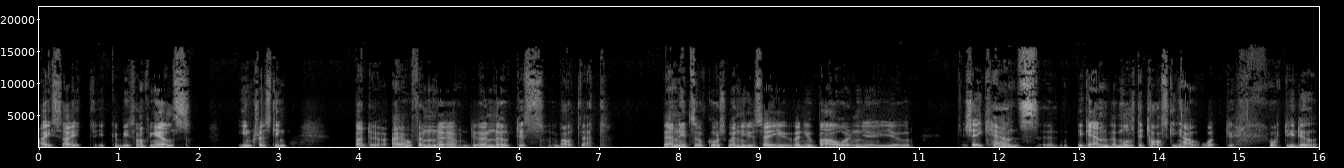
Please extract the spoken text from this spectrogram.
eyesight, it could be something else interesting. But uh, I often uh, do a notice about that. Then it's of course when you say when you bow and you, you shake hands uh, again the multitasking how what do what do you do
